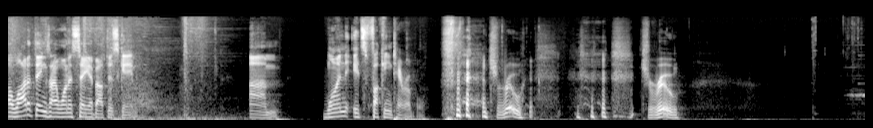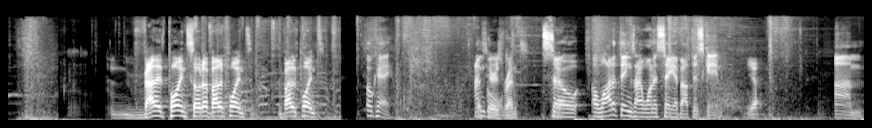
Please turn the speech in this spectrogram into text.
a lot of things I want to say about this game. Um, one, it's fucking terrible. True. True. Valid point, Soda. Valid point. Valid point. Okay. I'm Let's hear his gold. rant. So, a lot of things I want to say about this game. Yeah. Um,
